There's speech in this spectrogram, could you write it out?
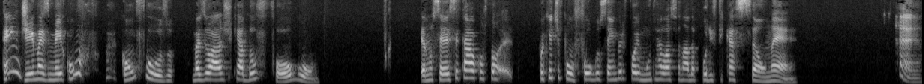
Entendi, mas meio con- confuso. Mas eu acho que a do fogo. Eu não sei se tá acostumado. Porque, tipo, o fogo sempre foi muito relacionado à purificação, né? É.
